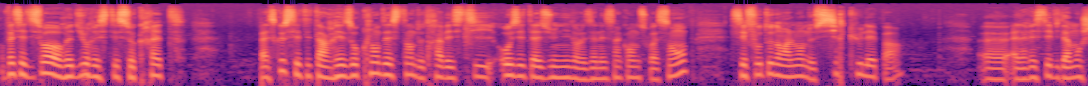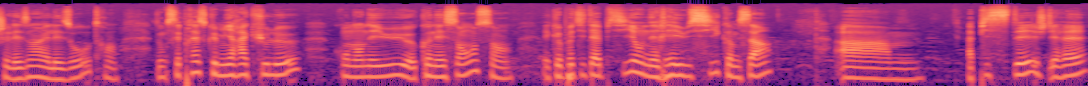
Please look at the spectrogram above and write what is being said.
en fait, cette histoire aurait dû rester secrète parce que c'était un réseau clandestin de travestis aux États-Unis dans les années 50-60. Ces photos normalement ne circulaient pas. Euh, elle reste évidemment chez les uns et les autres. Donc c'est presque miraculeux qu'on en ait eu euh, connaissance et que petit à petit on ait réussi comme ça à, pister, je dirais,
